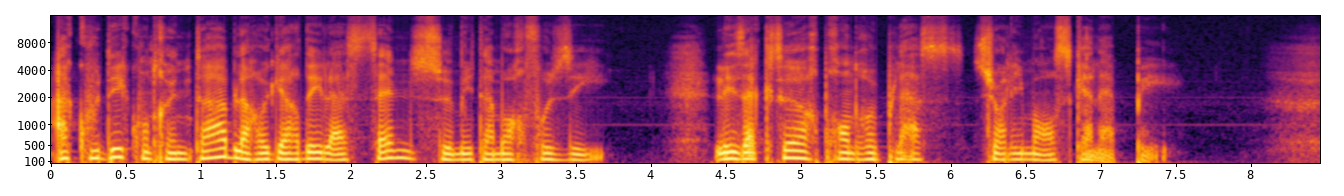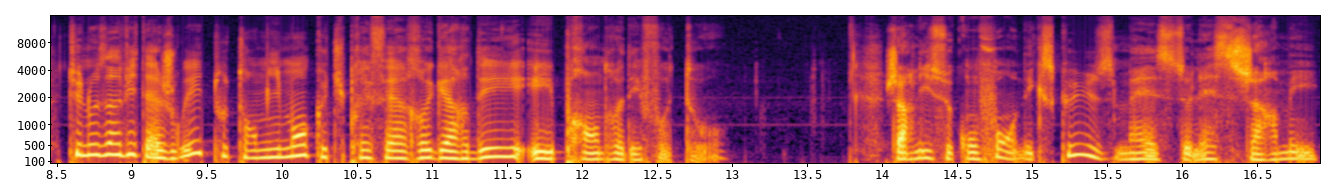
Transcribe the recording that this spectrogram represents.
accoudé contre une table à regarder la scène se métamorphoser, les acteurs prendre place sur l'immense canapé. Tu nous invites à jouer tout en mimant que tu préfères regarder et prendre des photos. Charlie se confond en excuses, mais se laisse charmer.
